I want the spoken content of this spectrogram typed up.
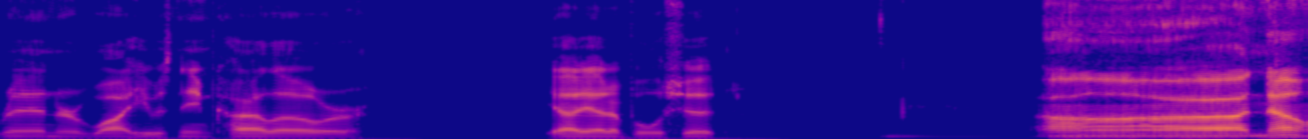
Ren or why he was named Kylo or yada yada bullshit? Uh, no,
